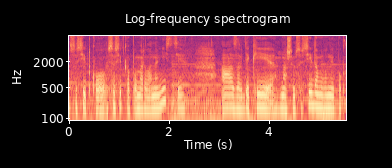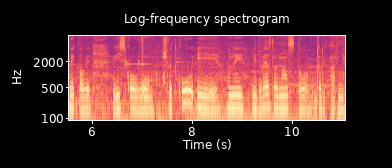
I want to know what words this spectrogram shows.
Сусідко, сусідка померла на місці. А завдяки нашим сусідам вони покликали військову швидку і вони відвезли нас до, до лікарні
